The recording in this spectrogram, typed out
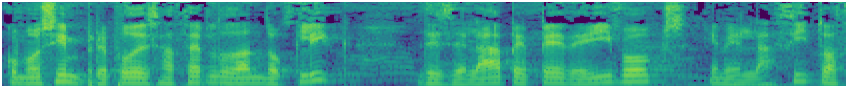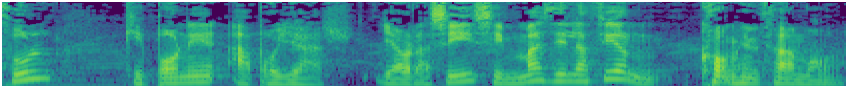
Como siempre puedes hacerlo dando clic desde la app de iVoox en el lacito azul que pone apoyar. Y ahora sí, sin más dilación, comenzamos.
